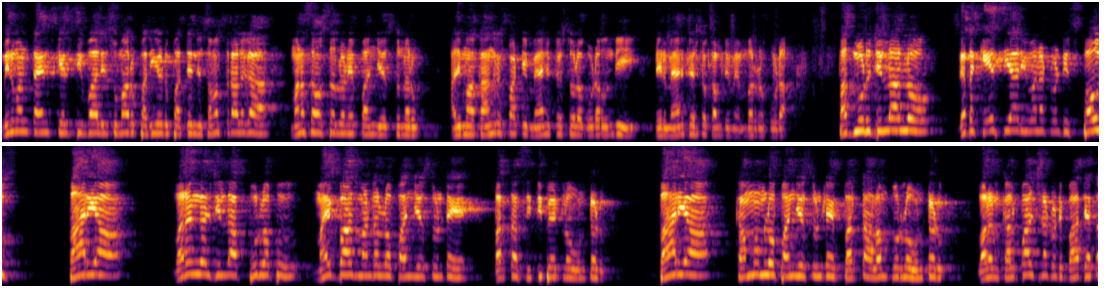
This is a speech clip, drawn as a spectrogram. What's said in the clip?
మినిమం టైం స్కేల్స్ ఇవ్వాలి. సుమారు పదిహేడు పద్దెనిమిది సంవత్సరాలుగా మన సంస్థల్లోనే పనిచేస్తున్నారు. అది మా కాంగ్రెస్ పార్టీ మేనిఫెస్టోలో కూడా ఉంది. నేను మేనిఫెస్టో కమిటీ మెంబర్ను కూడా. పదమూడు జిల్లాల్లో గత కేసీఆర్ ఇవ్వనటువంటి స్పౌస్ భార్య వరంగల్ జిల్లా పూర్వపు మైబాద్ మండల్లో పనిచేస్తుంటే భర్త సిద్దిపేటలో ఉంటాడు. భార్య ఖమ్మంలో పనిచేస్తుంటే భర్త అలంపూర్లో ఉంటాడు. వాళ్ళని కలపాల్సినటువంటి బాధ్యత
